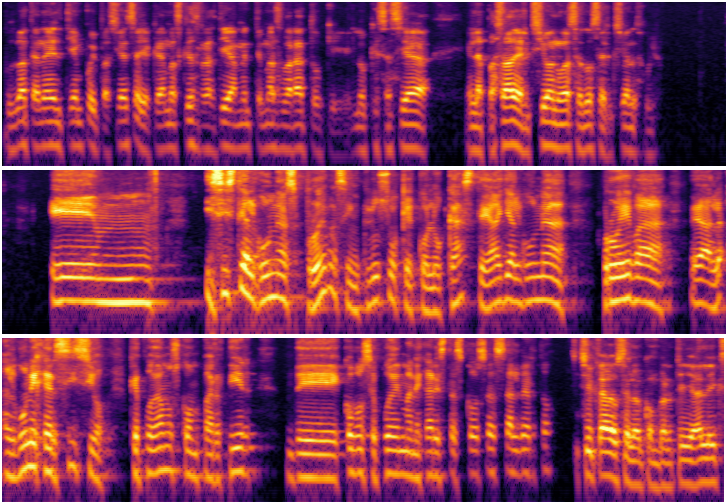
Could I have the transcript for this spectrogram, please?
pues va a tener el tiempo y paciencia y que además que es relativamente más barato que lo que se hacía en la pasada elección o hace dos elecciones, Julio. Em, ¿Hiciste algunas pruebas incluso que colocaste? ¿Hay alguna prueba, eh, algún ejercicio que podamos compartir de cómo se pueden manejar estas cosas, Alberto? Sí, claro, se lo compartí a Alex,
